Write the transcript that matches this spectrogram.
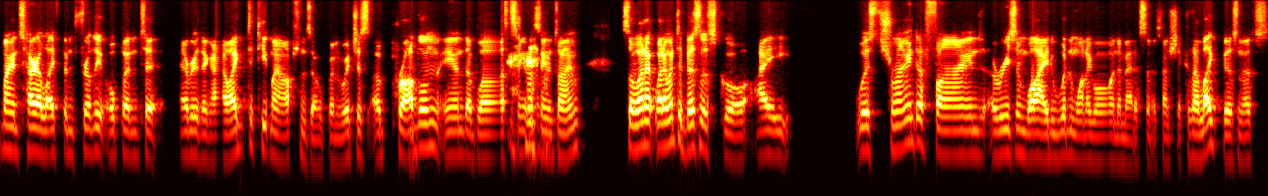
my entire life been fairly open to everything. I like to keep my options open, which is a problem and a blessing at the same time. So when I when I went to business school, I was trying to find a reason why I wouldn't want to go into medicine essentially because I like business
